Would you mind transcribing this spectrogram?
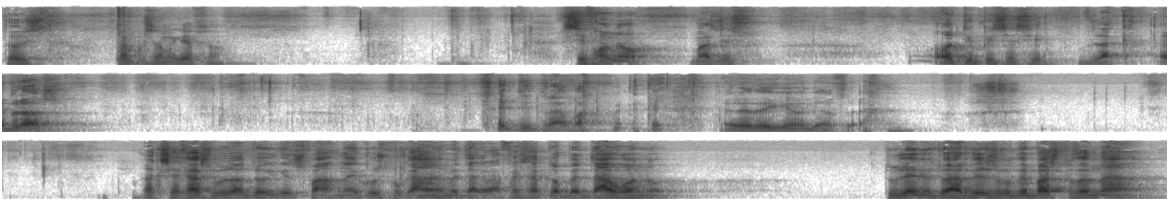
Το ορίστε. Τα ακούσαμε γι' αυτό. Συμφωνώ μαζί σου. Ό,τι πεις εσύ, βλάκα. Εμπρός. Ε, τι τραβάμε. Ρε, δεν γίνονται αυτά. Να ξεχάσουμε τώρα το, για τους Παναθηναϊκούς που κάνανε μεταγραφές από το Πεντάγωνο. Του λένε του Αρδίζου δεν πας πουθενά.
